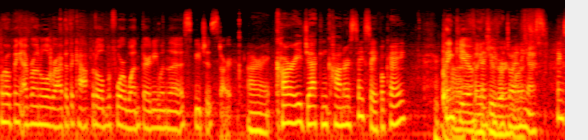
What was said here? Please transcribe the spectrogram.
We're hoping everyone will arrive at the Capitol before 1.30 when the speeches start. All right. Kari, Jack, and Connor, stay safe, okay? Thank you. Thank, Thank you, you for joining much. us. Thanks.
